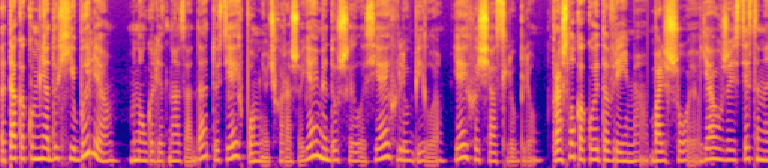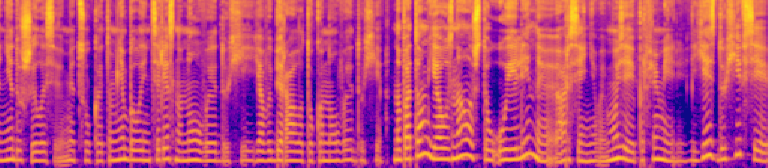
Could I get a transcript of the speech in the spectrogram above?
Так как у меня духи были много лет назад, да, то есть я их помню очень хорошо, я ими душилась, я их любила, я их и сейчас люблю. Прошло какое-то время большое, я уже, естественно, не душилась Мицука, это мне было интересно новые духи, я выбирала только новые духи. Но потом я узнала, что у Элины Арсеньевой, музей парфюмерии, есть духи все,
